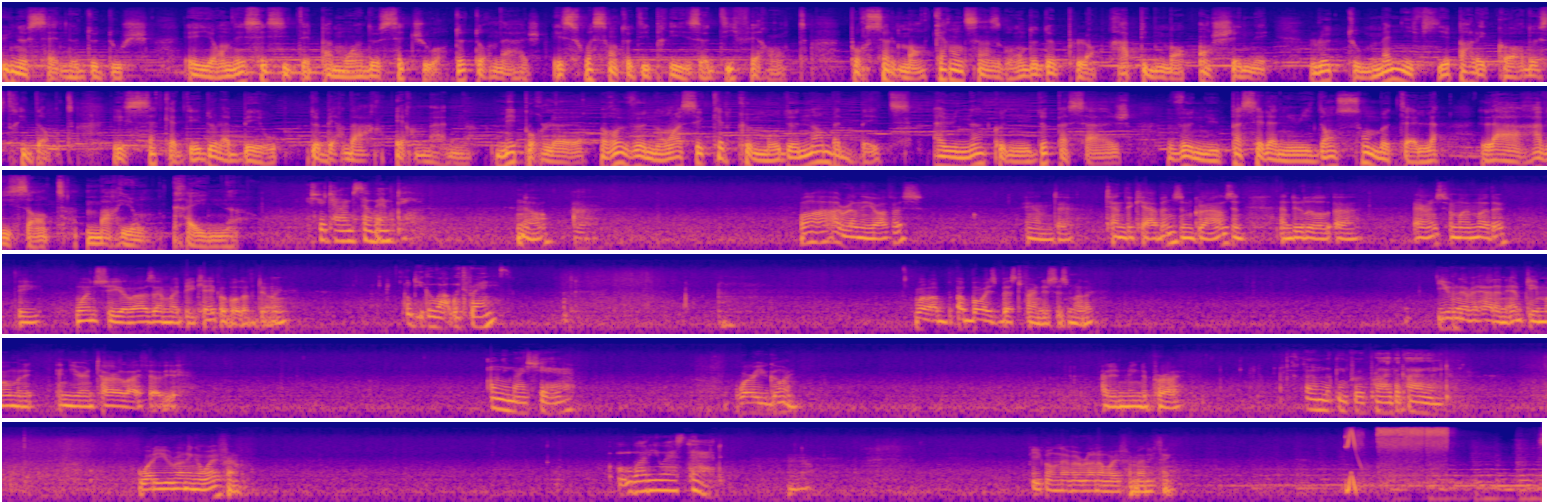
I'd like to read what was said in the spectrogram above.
une scène de douche ayant nécessité pas moins de 7 jours de tournage et 70 prises différentes pour seulement 45 secondes de plan rapidement enchaîné, le tout magnifié par les cordes stridentes et saccadées de la BO de Bernard Herrmann. Mais pour l'heure, revenons à ces quelques mots de Norman Bates à une inconnue de passage venue passer la nuit dans son motel, la ravissante Marion Crane. Is your time so empty? No. Uh, well, I, I run the office and uh, tend the cabins and grounds and, and do little uh, errands for my mother. The ones she allows I might be capable of doing. Do you go out with friends? Well, a, a boy's best friend is his mother. You've never had an empty moment in your entire life, have you? Only my share. Where are you going? I didn't mean to pry. I'm looking for a private island. What are you running away from? Why do you ask that? No. People never run away from anything.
